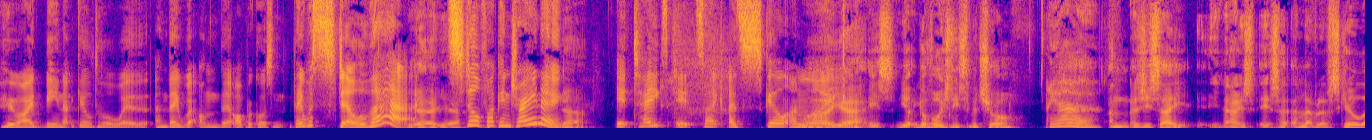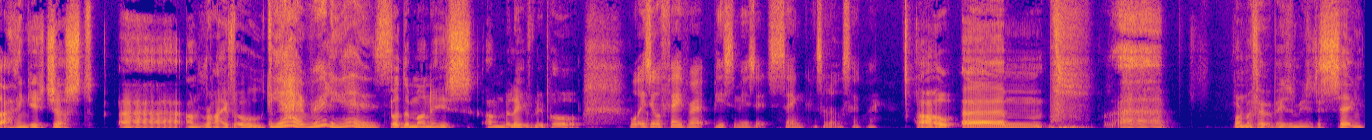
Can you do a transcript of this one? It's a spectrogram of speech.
who I'd been at Guildhall with, and they were on the opera course, and they were still there. Yeah, yeah. Still fucking training. Yeah. It takes. It's like a skill unlike. Well, yeah, it's your, your voice needs to mature, Yeah. and as you say, you know, it's, it's a, level of skill that I think is just uh, unrivaled. Yeah, it really is. But the money's unbelievably poor. what is your favorite piece of music to sing? As a little segue. Oh, um, uh, one of my favorite pieces of music to sing,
